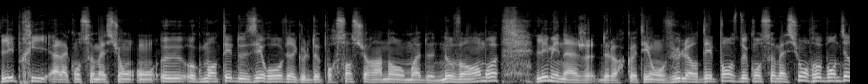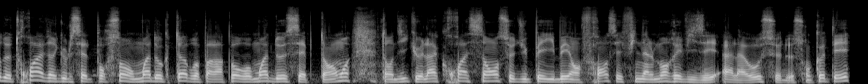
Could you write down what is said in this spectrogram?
Les prix à la consommation ont, eux, augmenté de 0,2% sur un an au mois de novembre. Les ménages, de leur côté, ont vu leurs dépenses de consommation rebondir de 3,7% au mois d'octobre par rapport au mois de septembre, tandis que la croissance du PIB en France est finalement révisée à la hausse de son côté.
